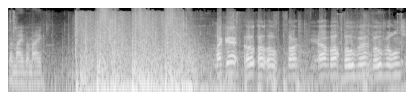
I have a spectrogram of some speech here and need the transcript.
Bij mij, bij mij. Lekker. Oh, oh, oh. Fuck. Ja, wacht. Boven. Boven ons.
